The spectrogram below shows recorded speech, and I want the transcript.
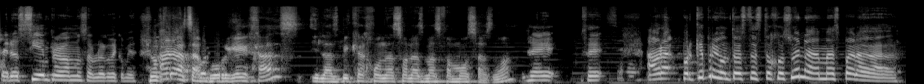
pero siempre vamos a hablar de comida. Creo que Ahora, las por- hamburguesas y las bicajunas son las más famosas, ¿no? sí, sí. Sí. Ahora, ¿por qué preguntaste esto, Josué? Nada más para...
